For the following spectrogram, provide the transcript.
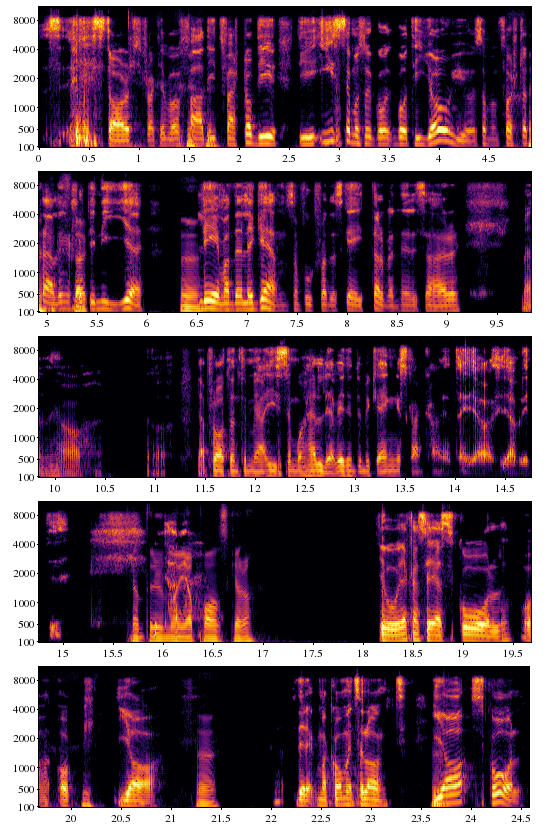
starstruck. Jag bara, fan, det är tvärtom. Det är det är ju Isamo som går, går till Jojo som första tävlingen Exakt. 79. Mm. Levande legend som fortfarande skater. Men det är så här, men ja. ja. Jag pratar inte med Isamo heller. Jag vet inte hur mycket engelska han kan. Jag, jag, jag vill inte. Kan inte du någon japanska då? Jo, jag kan säga skål och, och ja. Ja. Direkt, man kommer inte så långt. Ja, skål!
